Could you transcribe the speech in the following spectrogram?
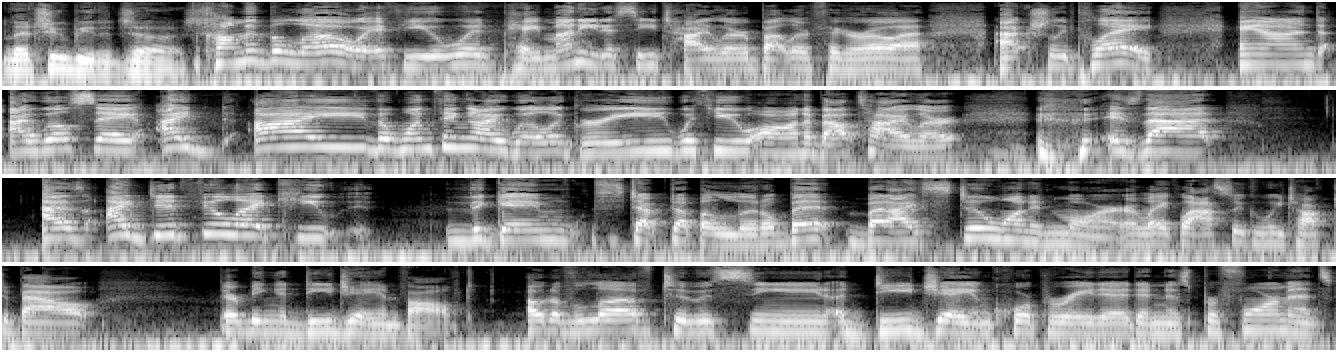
Let you be the judge. Comment below if you would pay money to see Tyler Butler Figueroa actually play. And I will say, I, I, the one thing I will agree with you on about Tyler is that as I did feel like he, the game stepped up a little bit, but I still wanted more. Like last week when we talked about there being a DJ involved. I would have loved to have seen a DJ incorporated in his performance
